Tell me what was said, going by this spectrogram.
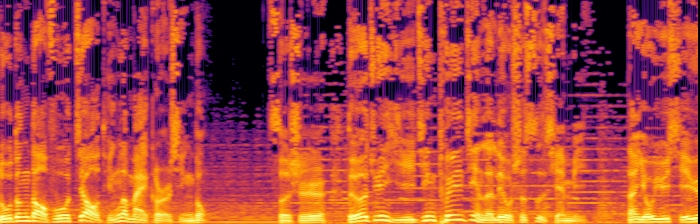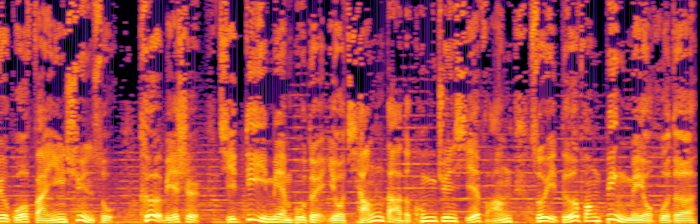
鲁登道夫叫停了迈克尔行动。此时，德军已经推进了六十四千米，但由于协约国反应迅速，特别是其地面部队有强大的空军协防，所以德方并没有获得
